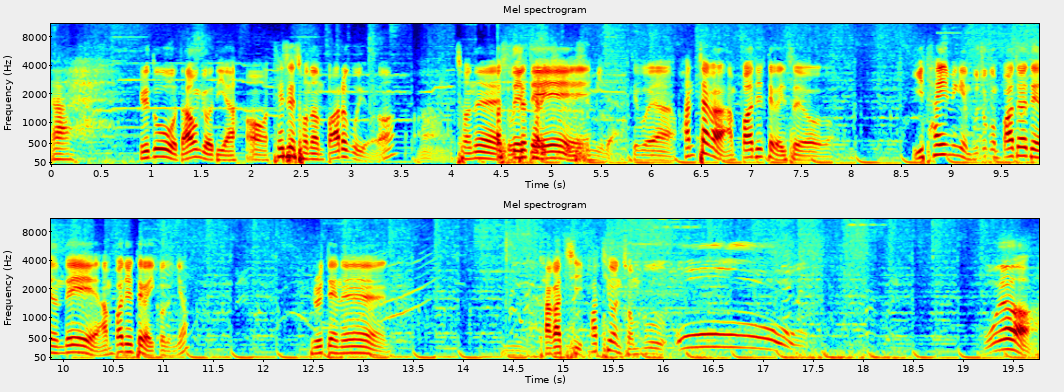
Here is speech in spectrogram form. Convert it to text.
야 그래도 나온 게 어디야? 어 태세 전환 빠르고요. 아, 저는 봤을 때그 뭐야 환자가 안 빠질 때가 있어요. 이 타이밍에 무조건 빠져야 되는데 안 빠질 때가 있거든요. 그럴 때는 음, 다 같이 파티원 전부. 오 뭐야?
